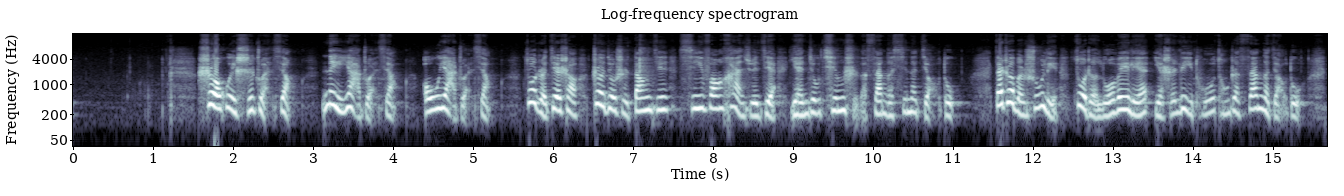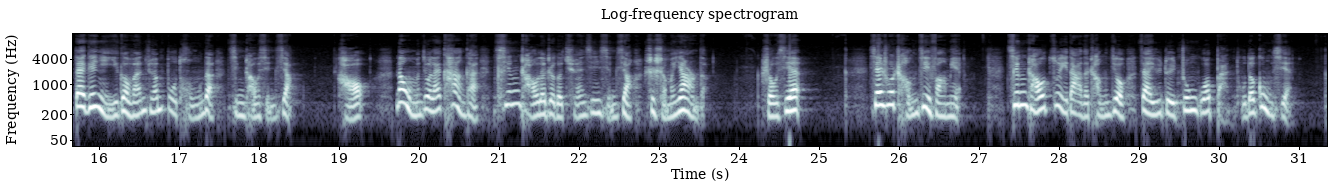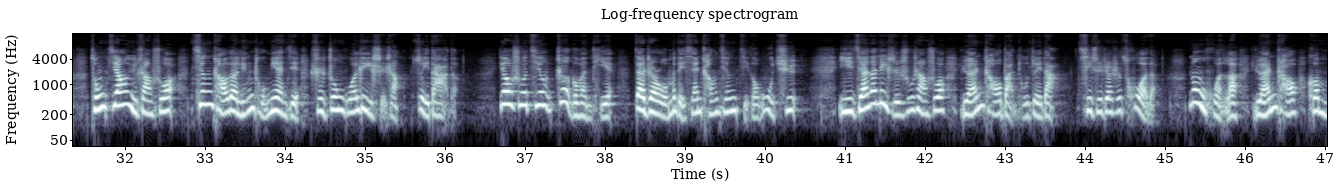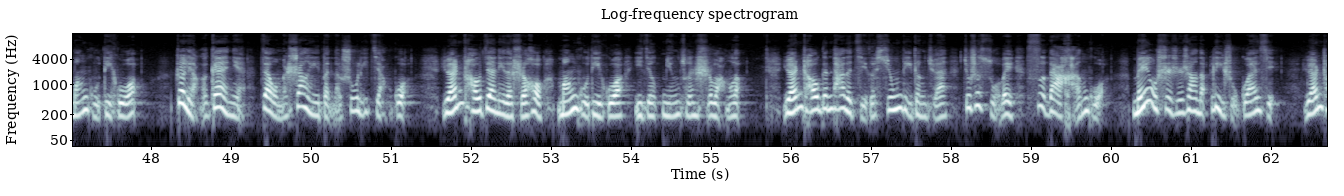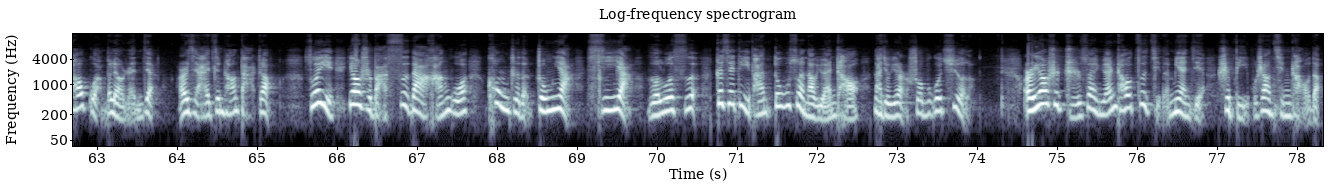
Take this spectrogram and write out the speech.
社会史转向、内亚转向、欧亚转向。作者介绍，这就是当今西方汉学界研究清史的三个新的角度。在这本书里，作者罗威廉也是力图从这三个角度带给你一个完全不同的清朝形象。好，那我们就来看看清朝的这个全新形象是什么样的。首先，先说成绩方面，清朝最大的成就在于对中国版图的贡献。从疆域上说，清朝的领土面积是中国历史上最大的。要说清这个问题，在这儿我们得先澄清几个误区。以前的历史书上说元朝版图最大，其实这是错的，弄混了元朝和蒙古帝国这两个概念。在我们上一本的书里讲过，元朝建立的时候，蒙古帝国已经名存实亡了。元朝跟他的几个兄弟政权，就是所谓四大汗国，没有事实上的隶属关系。元朝管不了人家，而且还经常打仗。所以，要是把四大汗国控制的中亚、西亚、俄罗斯这些地盘都算到元朝，那就有点说不过去了。而要是只算元朝自己的面积，是比不上清朝的。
